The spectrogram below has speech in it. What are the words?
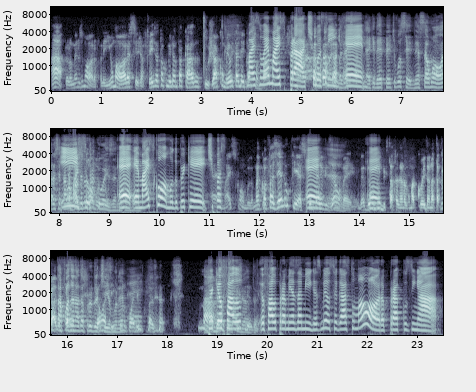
Ah, pelo menos uma hora. Eu falei, em uma hora você já fez a tua comida na tua casa, tu já comeu e tá deitado. Mas não é mais prático, assim. é, é... é... que de repente você, nessa uma hora, você tava Isso. fazendo outra coisa, né? É, é mais cômodo, porque, tipo. É mais cômodo. Mas fazendo o quê? Assistindo é, televisão, é. velho. Eu duvido é. que você tá fazendo alguma coisa na tua não casa. Não tá fazendo nada produtivo, então, assim, né? Tu não pode é. fazer. Nada, Porque eu falo, eu falo para minhas amigas, meu, você gasta uma hora para cozinhar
